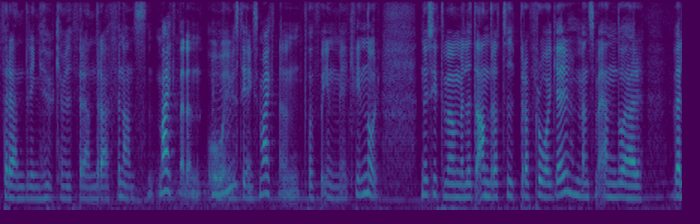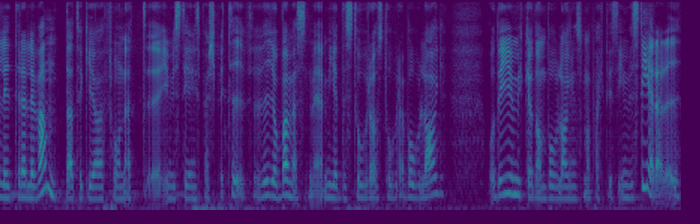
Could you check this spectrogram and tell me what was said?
förändring. Hur kan vi förändra finansmarknaden och mm. investeringsmarknaden för att få in mer kvinnor. Nu sitter man med lite andra typer av frågor men som ändå är väldigt relevanta tycker jag från ett eh, investeringsperspektiv. För vi jobbar mest med medelstora och stora bolag. Och det är ju mycket av de bolagen som man faktiskt investerar i.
